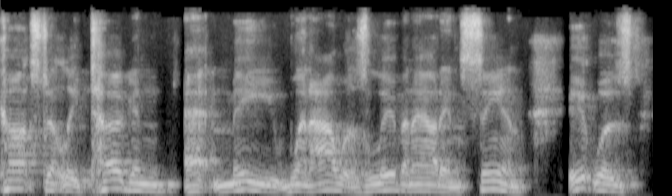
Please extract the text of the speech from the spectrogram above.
constantly tugging at me when I was living out in sin. It was,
